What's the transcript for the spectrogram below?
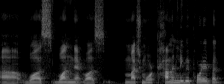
uh, was one that was much more commonly reported, but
